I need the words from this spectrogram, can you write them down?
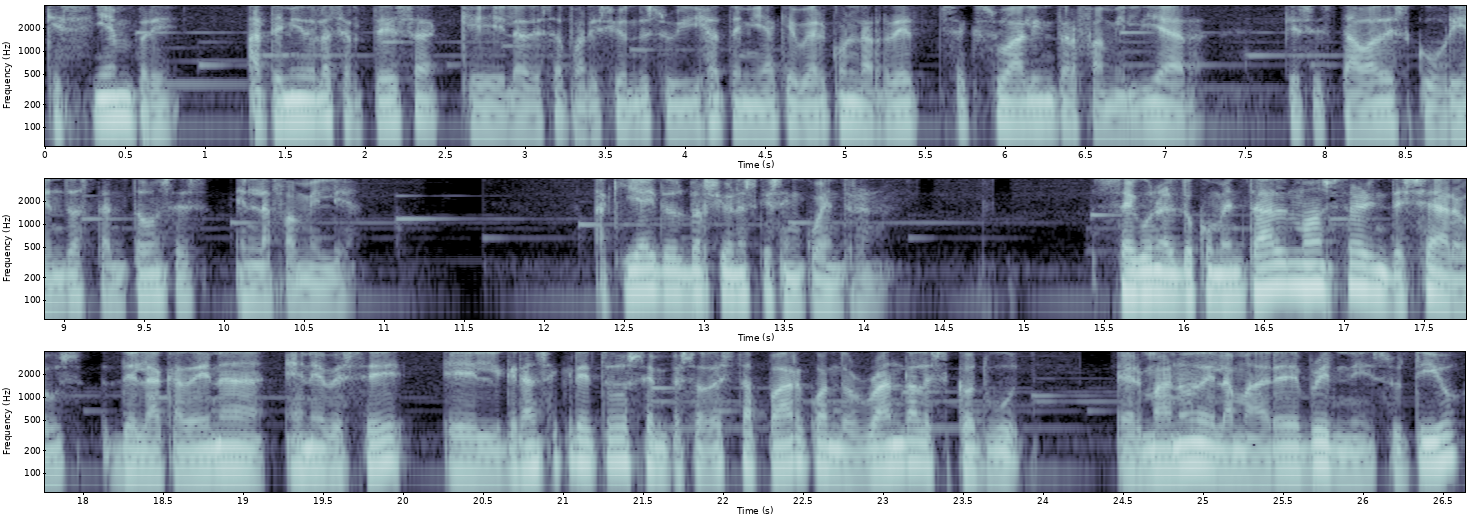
Que siempre ha tenido la certeza que la desaparición de su hija tenía que ver con la red sexual intrafamiliar que se estaba descubriendo hasta entonces en la familia. Aquí hay dos versiones que se encuentran. Según el documental Monster in the Shadows de la cadena NBC, el gran secreto se empezó a destapar cuando Randall Scott Wood, hermano de la madre de Britney, su tío,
